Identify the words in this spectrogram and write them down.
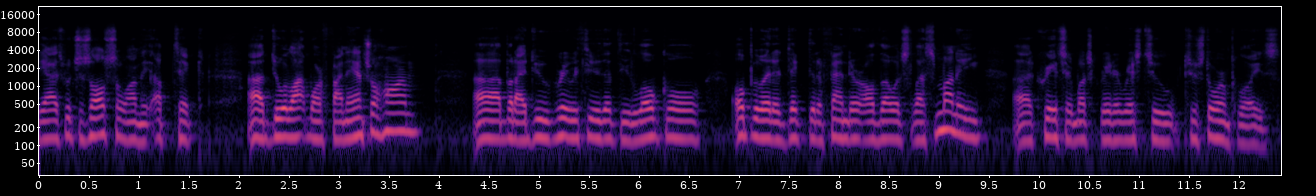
guys, which is also on the uptick, uh, do a lot more financial harm. Uh, but I do agree with you that the local opioid addicted offender, although it's less money, uh, creates a much greater risk to to store employees.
